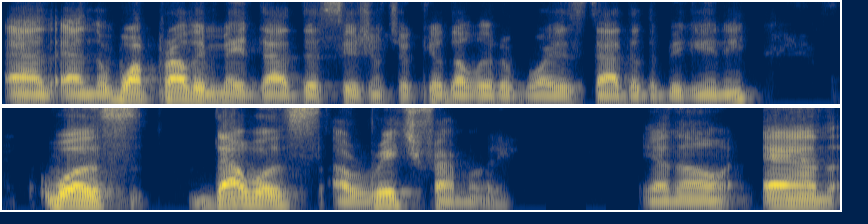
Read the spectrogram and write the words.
and, and what probably made that decision to kill the little boy is that at the beginning was that was a rich family, you know, and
